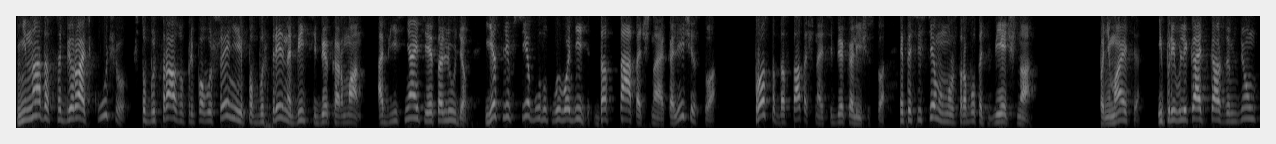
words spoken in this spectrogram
Не надо собирать кучу, чтобы сразу при повышении побыстрее набить себе карман. Объясняйте это людям. Если все будут выводить достаточное количество, просто достаточное себе количество, эта система может работать вечно. Понимаете? И привлекать с каждым днем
